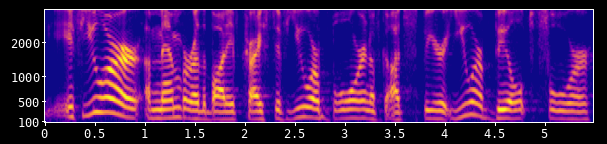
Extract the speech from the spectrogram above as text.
If you are a member of the body of Christ, if you are born of God's Spirit, you are built for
